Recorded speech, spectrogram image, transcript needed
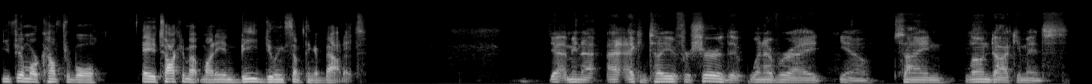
you feel more comfortable a talking about money and b doing something about it. Yeah i mean i, I can tell you for sure that whenever i you know sign loan documents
